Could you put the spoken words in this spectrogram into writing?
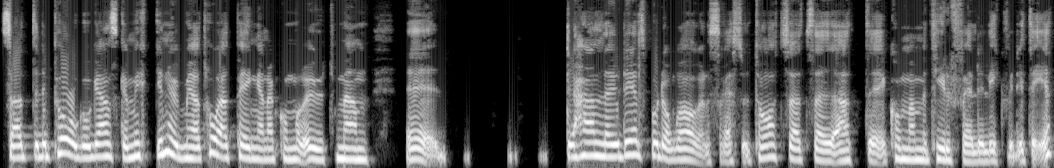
Så att det pågår ganska mycket nu, men jag tror att pengarna kommer ut, men eh, det handlar ju dels både om rörelseresultat, så att säga, att eh, komma med tillfällig likviditet.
